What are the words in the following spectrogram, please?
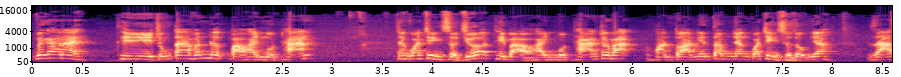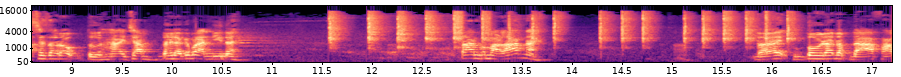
Vega này thì chúng ta vẫn được bảo hành một tháng. Trong quá trình sửa chữa thì bảo hành một tháng cho bạn. Hoàn toàn yên tâm trong quá trình sử dụng nhá. Giá sẽ dao động từ 200 đây là các bạn nhìn này. Tan con bà lát này. Đấy chúng tôi đã đập đá phá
